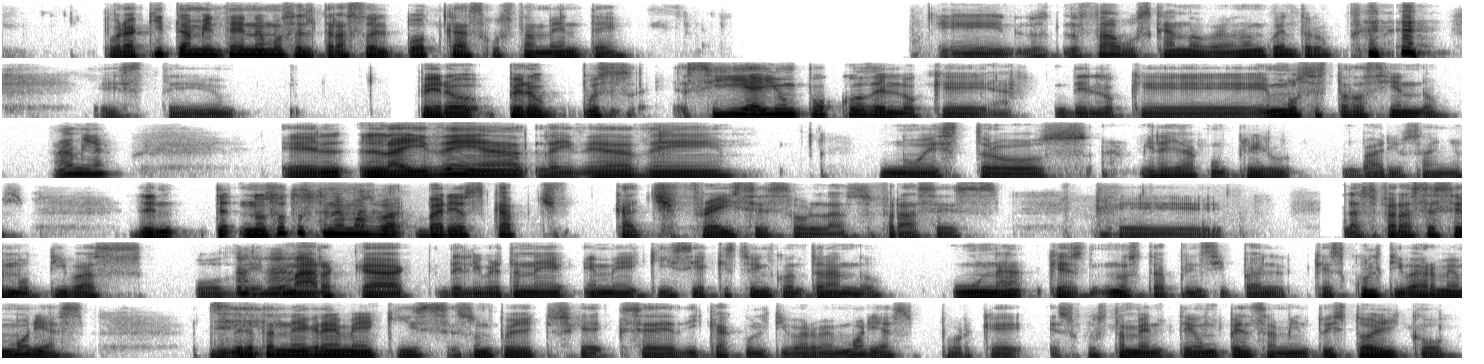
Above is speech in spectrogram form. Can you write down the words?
por aquí también tenemos el trazo del podcast, justamente. Eh, lo, estaba buscando, pero no encuentro. este, pero, pero pues sí hay un poco de lo que, de lo que hemos estado haciendo. Ah, mira. El, la idea, la idea de nuestros, mira, ya va a cumplir varios años, nosotros tenemos varios catchphrases o las frases, eh, las frases emotivas o de marca de Libreta MX y aquí estoy encontrando una que es nuestra principal, que es cultivar memorias. Libreta Negra MX es un proyecto que se dedica a cultivar memorias porque es justamente un pensamiento histórico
